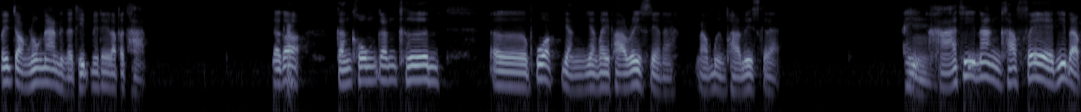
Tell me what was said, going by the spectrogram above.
ไม่จองล่วงหน้าหนึ่งอาทิตย์ไม่ได้รับประทาน แล้วก็กลางคงกลางคืน เอ่อพวกอย่างอย่างไปปารีสเนี่ยนะเราเมืองปารีสก็ได้ไอหาที่นั่งคาเฟ่ที่แบบ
